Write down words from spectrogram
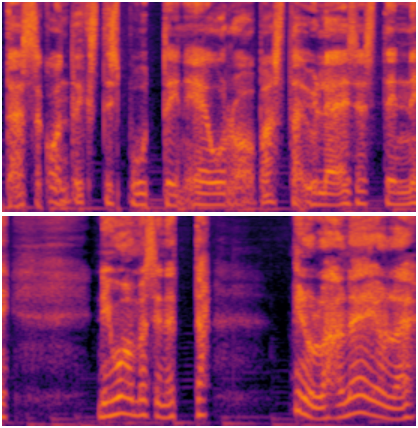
tässä kontekstissa puhuttiin Euroopasta yleisesti, niin, niin huomasin, että minullahan ei ole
